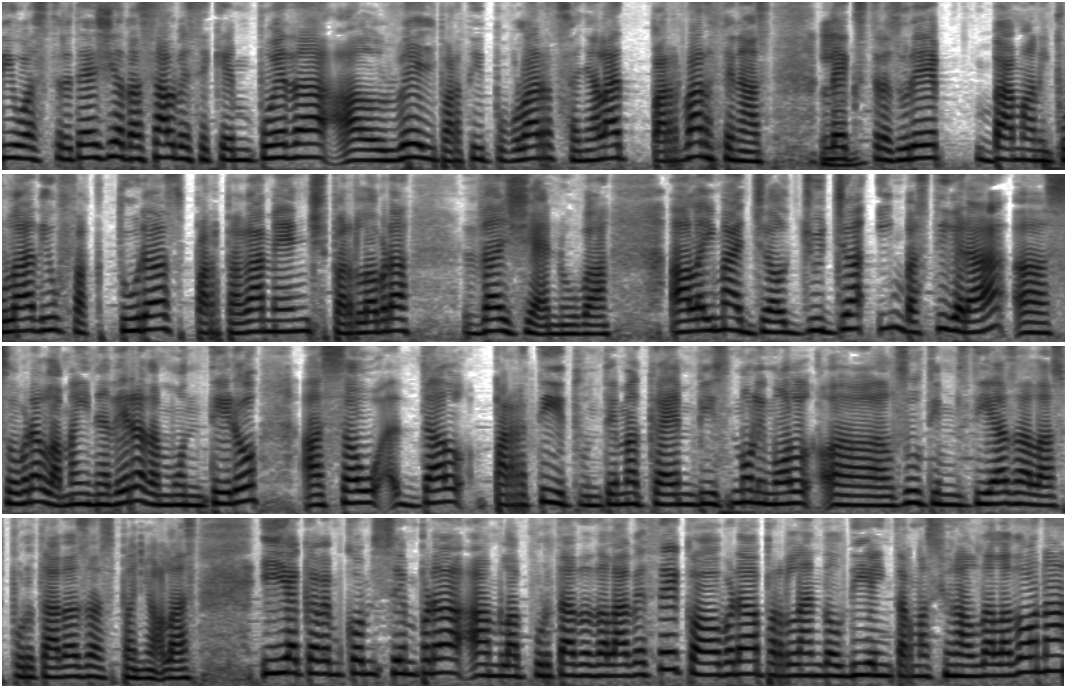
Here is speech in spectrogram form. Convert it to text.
diu estratègia de sálvese quien pueda el vell Partit Popular assenyalat per Bárcenas. L'extresorer va manipular, diu, factures per pagar menys per l'obra de Gènova. A la imatge, el jutge investigarà eh, sobre la mainadera de Montero a sou del partit, un tema que hem vist molt i molt eh, els últims dies a les portades espanyoles. I acabem, com sempre, amb la portada de l'ABC, que obre parlant del Dia Internacional de la Dona,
